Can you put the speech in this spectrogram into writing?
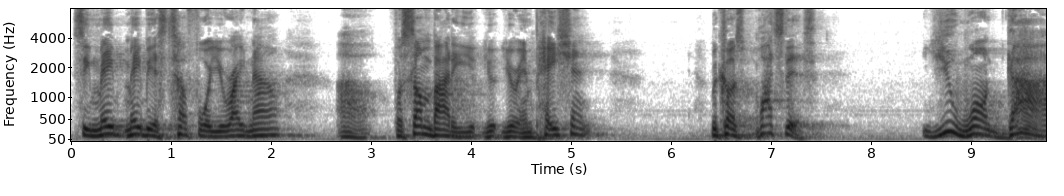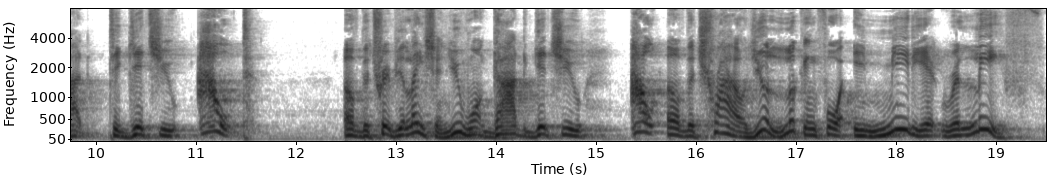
See, maybe, maybe it's tough for you right now. Uh, for somebody, you, you're impatient because watch this. You want God to get you out of the tribulation. You want God to get you out of the trial. You're looking for immediate relief.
